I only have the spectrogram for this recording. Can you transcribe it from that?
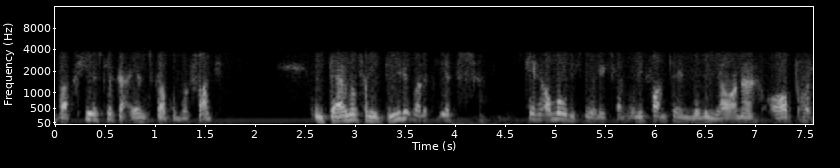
wat geestelike eienskappe bevat. In terme van die diere wat dit eet, ken almal die stories van olifante en bobbejane, ape,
